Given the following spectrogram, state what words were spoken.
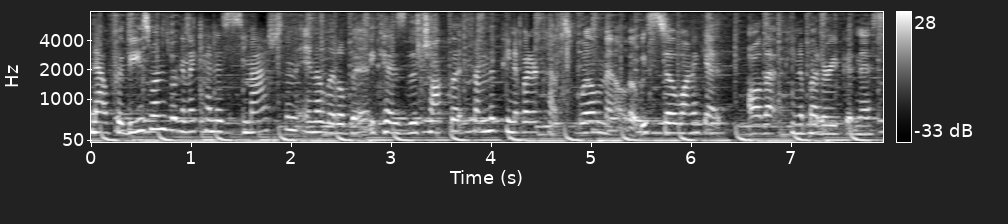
Now for these ones, we're to kind of smash them in a little bit because the chocolate from the peanut butter cups will melt, but we still want to get all that peanut buttery goodness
